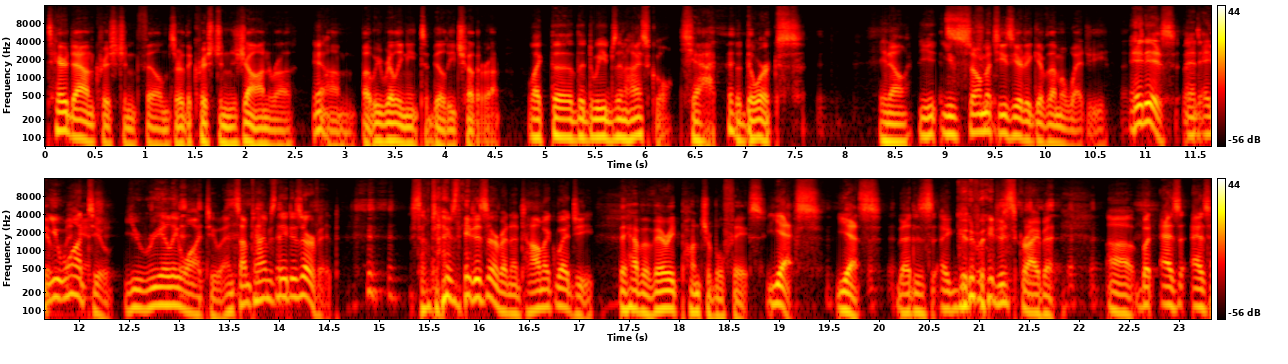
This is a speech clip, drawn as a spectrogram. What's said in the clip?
tear down Christian films or the Christian genre. Yeah. Um, but we really need to build each other up. Like the the dweebs in high school, Yeah. the dorks. You know, you, It's so much easier to give them a wedgie. It is, and, and you want to. You really want to, and sometimes they deserve it. Sometimes they deserve an atomic wedgie. They have a very punchable face. Yes, yes, that is a good way to describe it. Uh, but as as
